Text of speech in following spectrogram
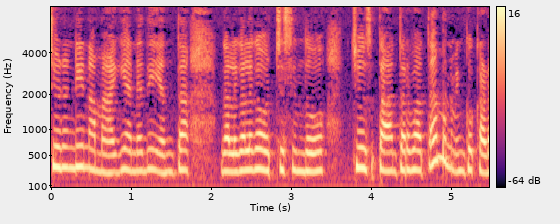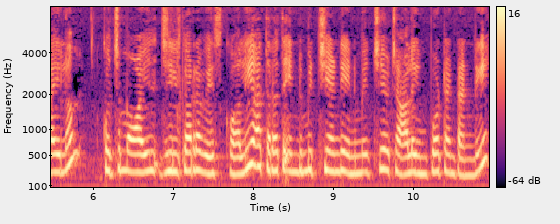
చూడండి నా మ్యాగీ అనేది ఎంత గలగలగా వచ్చేసిందో. చూసి దాని తర్వాత మనం ఇంకో కడాయిలో కొంచెం ఆయిల్ జీలకర్ర వేసుకోవాలి. ఆ తర్వాత ఎండుమిర్చి అండి. ఎండుమిర్చి చాలా ఇంపార్టెంట్ అండి.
